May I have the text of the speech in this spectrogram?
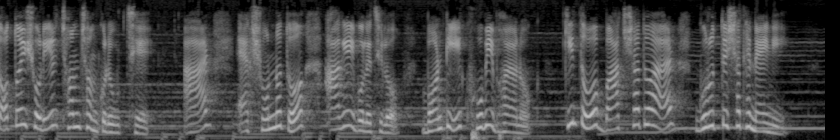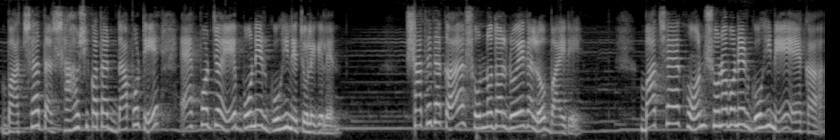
ততই শরীর ছমছম করে উঠছে। আর এক সৈন্য তো আগেই বলেছিল, বনটি খুবই ভয়ানক। কিন্তু বাদশাহ তো আর গুরুত্বের সাথে নেয়নি। বাদশাহ তার সাহসিকতার দাপটে এক পর্যায়ে বনের গহীনে চলে গেলেন। সাথে থাকা সৈন্যদল রয়ে গেল বাইরে। বাদশাহ এখন সোনাবনের গহীনে একা।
